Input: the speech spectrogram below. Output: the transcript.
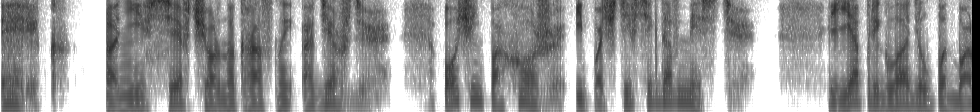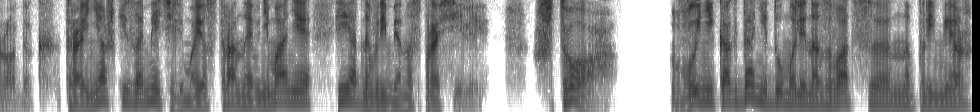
«Эрик, они все в черно-красной одежде. Очень похожи и почти всегда вместе». Я пригладил подбородок. Тройняшки заметили мое странное внимание и одновременно спросили. «Что?» Вы никогда не думали назваться, например,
